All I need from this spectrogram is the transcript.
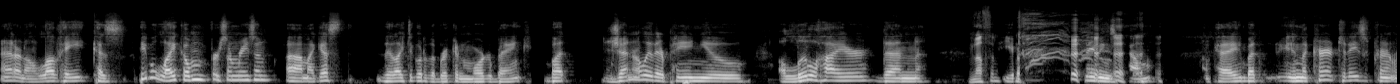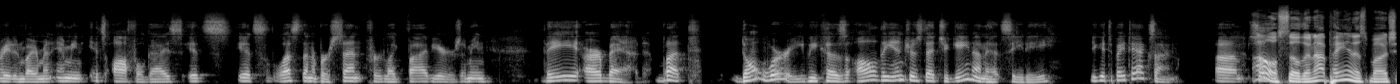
I don't know, love hate because people like them for some reason. Um, I guess they like to go to the brick and mortar bank, but generally they're paying you a little higher than Nothing. your savings account. Okay. But in the current, today's current rate environment, I mean, it's awful, guys. It's, it's less than a percent for like five years. I mean, they are bad, but don't worry because all the interest that you gain on that CD, you get to pay tax on. Um, oh, so they're not paying as much,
